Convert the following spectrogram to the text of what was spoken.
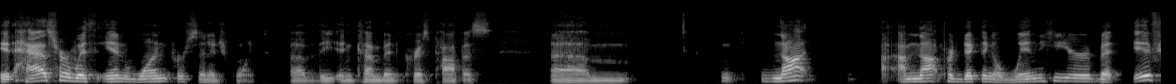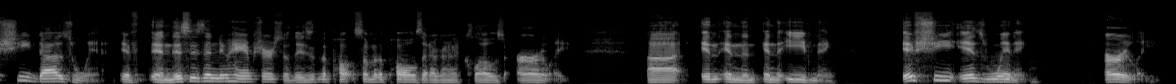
it has her within one percentage point of the incumbent Chris Pappas. Um, not I'm not predicting a win here, but if she does win, if and this is in New Hampshire, so these are the some of the polls that are going to close early uh, in in the in the evening. If she is winning early,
